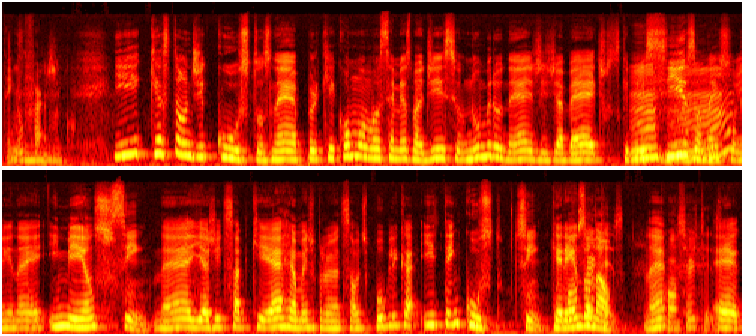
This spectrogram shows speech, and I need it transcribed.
Tem um fármaco. E questão de custos, né? Porque, como você mesma disse, o número né, de diabéticos que precisam Uhum. da insulina é imenso, Sim, né? E a gente sabe que é realmente um problema de saúde pública e tem custo, sim. querendo ou não, certeza, né? Com certeza. É,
